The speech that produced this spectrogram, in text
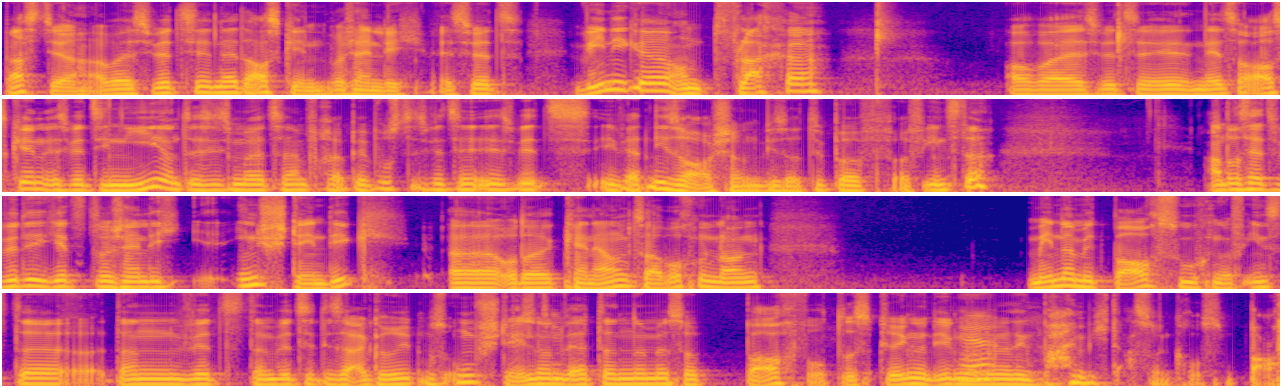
passt ja, aber es wird sich nicht ausgehen, wahrscheinlich. Es wird weniger und flacher, aber es wird sich nicht so ausgehen, es wird sie nie, und das ist mir jetzt einfach bewusst, es wird, sie- es wird, ich werde nie so ausschauen wie so ein Typ auf, auf Insta. Andererseits würde ich jetzt wahrscheinlich inständig äh, oder keine Ahnung, zwei Wochen lang Männer mit Bauch suchen auf Insta, dann wird, dann wird sich dieser Algorithmus umstellen und werde dann nur mehr so Bauchfotos kriegen und irgendwann Ja. ja. denken, boah, ich möchte auch so einen großen Bauch.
